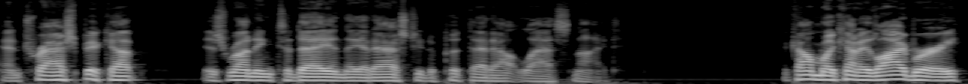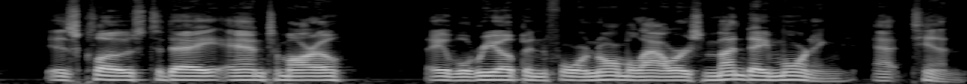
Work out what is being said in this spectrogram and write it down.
and trash pickup is running today, and they had asked you to put that out last night. The Conway County Library is closed today and tomorrow. They will reopen for normal hours Monday morning at 10.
